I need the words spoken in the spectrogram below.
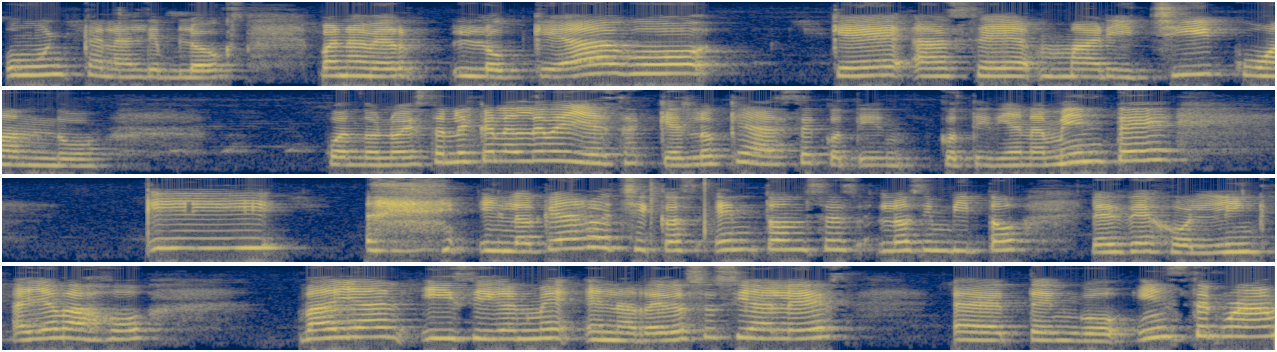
un canal de blogs. Van a ver lo que hago, qué hace Marichi cuando, cuando no está en el canal de belleza, qué es lo que hace cotidianamente. Y y lo que hago chicos, entonces los invito, les dejo el link ahí abajo, vayan y síganme en las redes sociales, eh, tengo Instagram,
